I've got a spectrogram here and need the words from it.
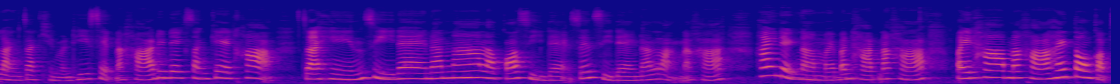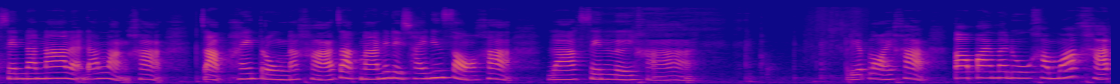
หลังจากเขียนวันที่เสร็จนะคะ เด็กๆสังเกตค่ะ จะเห็นสีแดงด้านหน้าแล้วก็สีแดงเส้นสีแดงด้านหลังนะคะ ให้เด็กนำไม้บรรทัดนะคะ ไปทาบนะคะ ให้ตรงกับเส้นด้านหน้าและด้านหลังค่ะ จับให้ตรงนะคะ จากนั้นเด็กๆใช้ดินสอค่ะ ลากเส้นเลยค่ะ เรียบร้อยค่ะ ต่อไปมาดูคำว่าคัด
